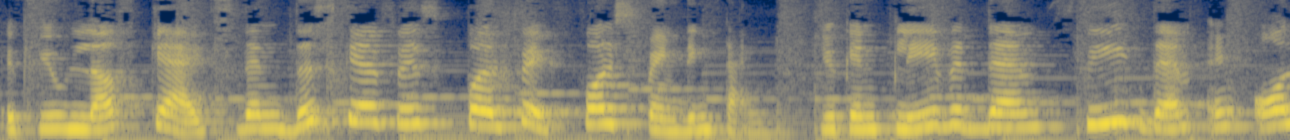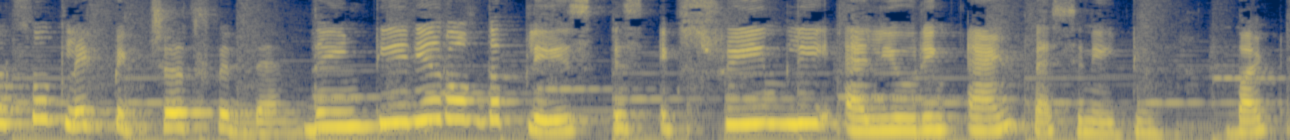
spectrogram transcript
If you love cats, then this cafe is perfect for spending time. You can play with them, feed them, and also click pictures with them. The interior of the place is extremely alluring and fascinating. But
